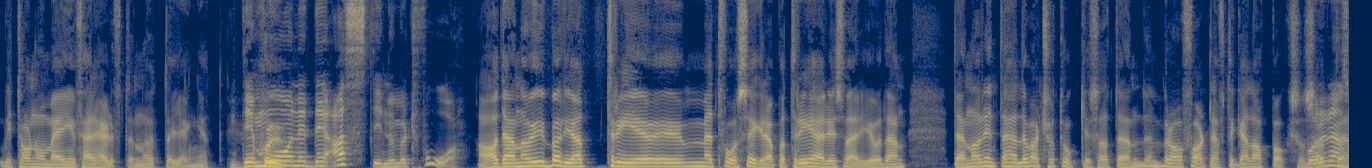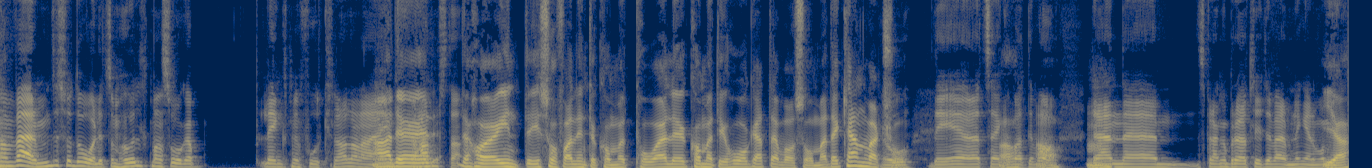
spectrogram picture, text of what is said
vi tar nog med ungefär hälften av gänget. Demone de Asti nummer två. Ja, den har ju börjat tre, med två segrar på tre här i Sverige och den, den har inte heller varit så tokig så att den är bra fart efter galopp också. så Var det den eh, som värmde så dåligt som Hultman såg längs med fotknölarna Ja, det, Halmstad? det har jag inte i så fall inte kommit på eller kommit ihåg att det var så, men det kan varit så. Jo, det är jag rätt säker på att det var. ja. Mm. Den eh, sprang och bröt lite i värmningen. Var Ja.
